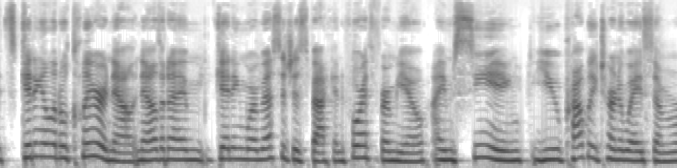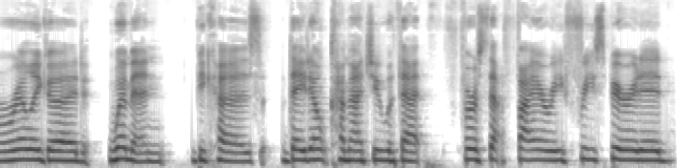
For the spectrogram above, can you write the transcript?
it's getting a little clearer now. Now that I'm getting more messages back and forth from you, I'm seeing you probably turn away some really good women because they don't come at you with that first, that fiery, free spirited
